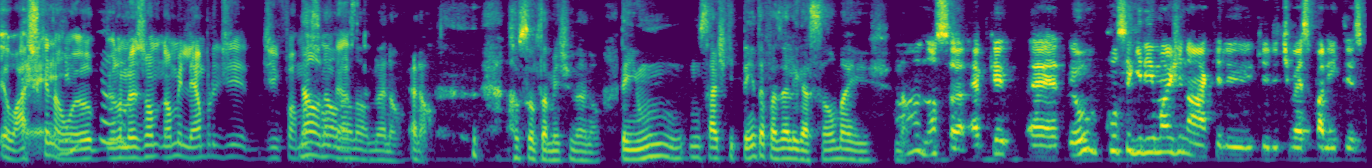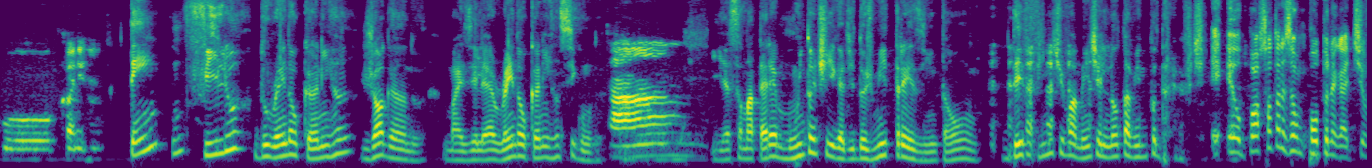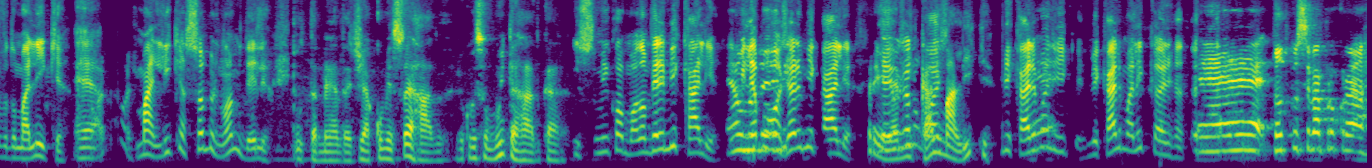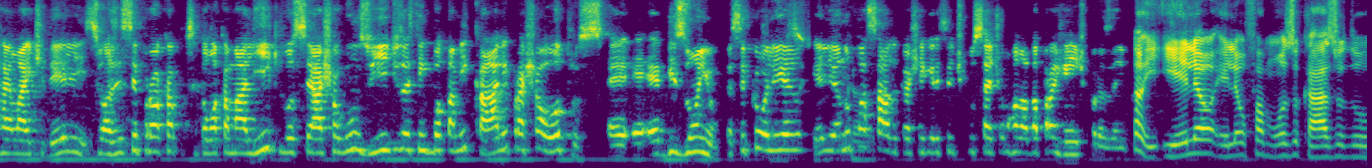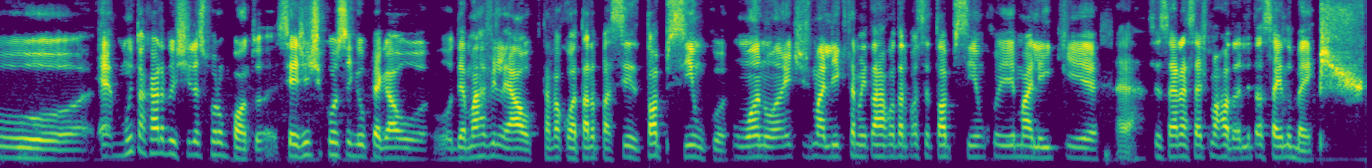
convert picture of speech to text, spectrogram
Eu acho que É, não. Eu, pelo menos, não, não me lembro de, de Não, informação não, não, dessa. não, não é não. É não. Absolutamente não é não. Tem um, um site que tenta fazer a ligação, mas não. Ah, nossa, é porque é, eu conseguiria imaginar que ele, que ele tivesse parentesco com o Cunningham. Tem um filho do Randall Cunningham jogando, mas ele é Randall Cunningham II. Ah, E essa matéria é muito antiga, de 2013, então definitivamente ele não tá vindo pro draft. Eu posso só trazer um ponto negativo do Malik? É, Claro que pode. Malik é sobrenome dele. Puta merda, já começou errado. Já começou muito errado, cara. Isso me incomoda. O nome dele é Micali. É, o me lembra o dele- Rogério Micali. Peraí, E aí é eu já não Mikali gosto. Malik? Micali Malik. Micali Malik Cunningham. é. Tanto que você vai procurar highlight dele, se às vezes você, proca, você coloca Malik, você acha alguns vídeos, aí você tem que botar Mikali pra achar outros. É, é, é bizonho. Eu sei que eu olhei ele ano passado, que eu achei que ele ia ser tipo sétima rodada pra gente, por exemplo. Não, e, e ele, é, ele é o famoso caso do. É muito a cara dos Steelers por um ponto. Se a gente conseguiu pegar o, o Demarvin Leal, que tava cotado pra ser top 5 um ano antes, Malik também tava cotado pra ser top 5 e Malik, é, se sair na sétima rodada, ele tá saindo bem.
